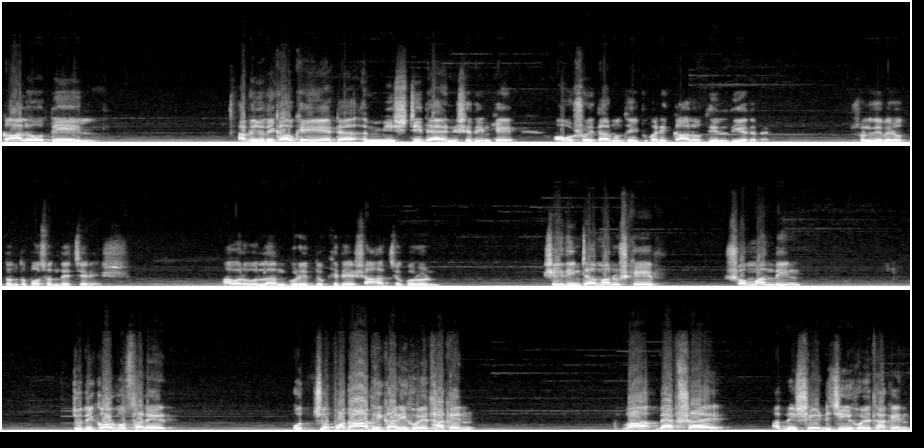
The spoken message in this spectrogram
কালো তিল। আপনি যদি কাউকে একটা মিষ্টি দেন, সেদিনকে অবশ্যই তার মধ্যে একটুখানি কালো তিল দিয়ে দেবেন। শনিদেবের অত্যন্ত পছন্দের চেরেশ। আবারও বললাম, গরিব দুঃখীদের সাহায্য করুন। সেই দিনটা মানুষকে সম্মান দিন। যদি কর্মস্থলের উচ্চ পদাধিকারী হয়ে থাকেন বা ব্যবসায় আপনি শেঠজি হয়ে থাকেন,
